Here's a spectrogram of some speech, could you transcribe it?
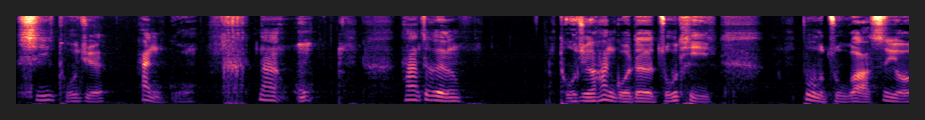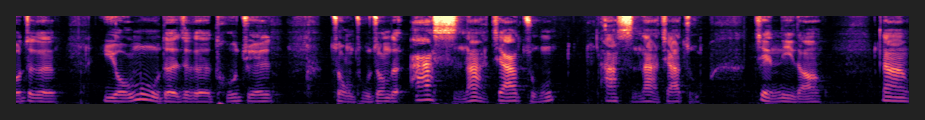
西突厥汗国。那它这个突厥汗国的主体。部族啊，是由这个游牧的这个突厥种族中的阿史那家族，阿史那家族建立的哦。那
